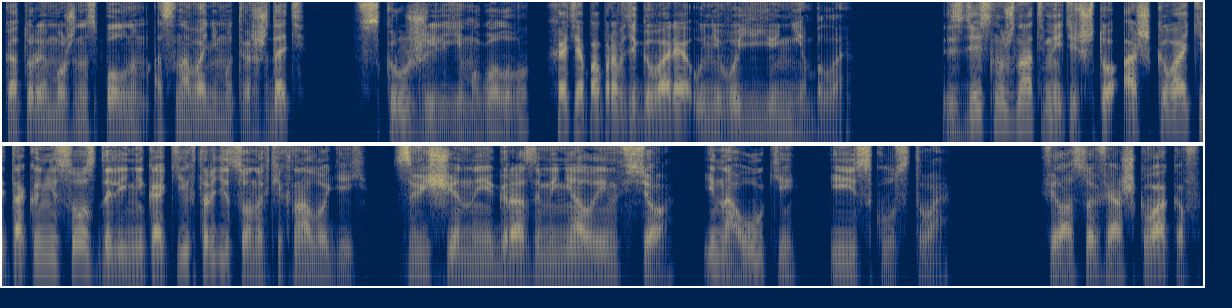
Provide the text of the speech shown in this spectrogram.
которые можно с полным основанием утверждать, вскружили ему голову, хотя, по правде говоря, у него ее не было. Здесь нужно отметить, что ашкваки так и не создали никаких традиционных технологий. Священная игра заменяла им все — и науки, и искусство. Философия ашкваков,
